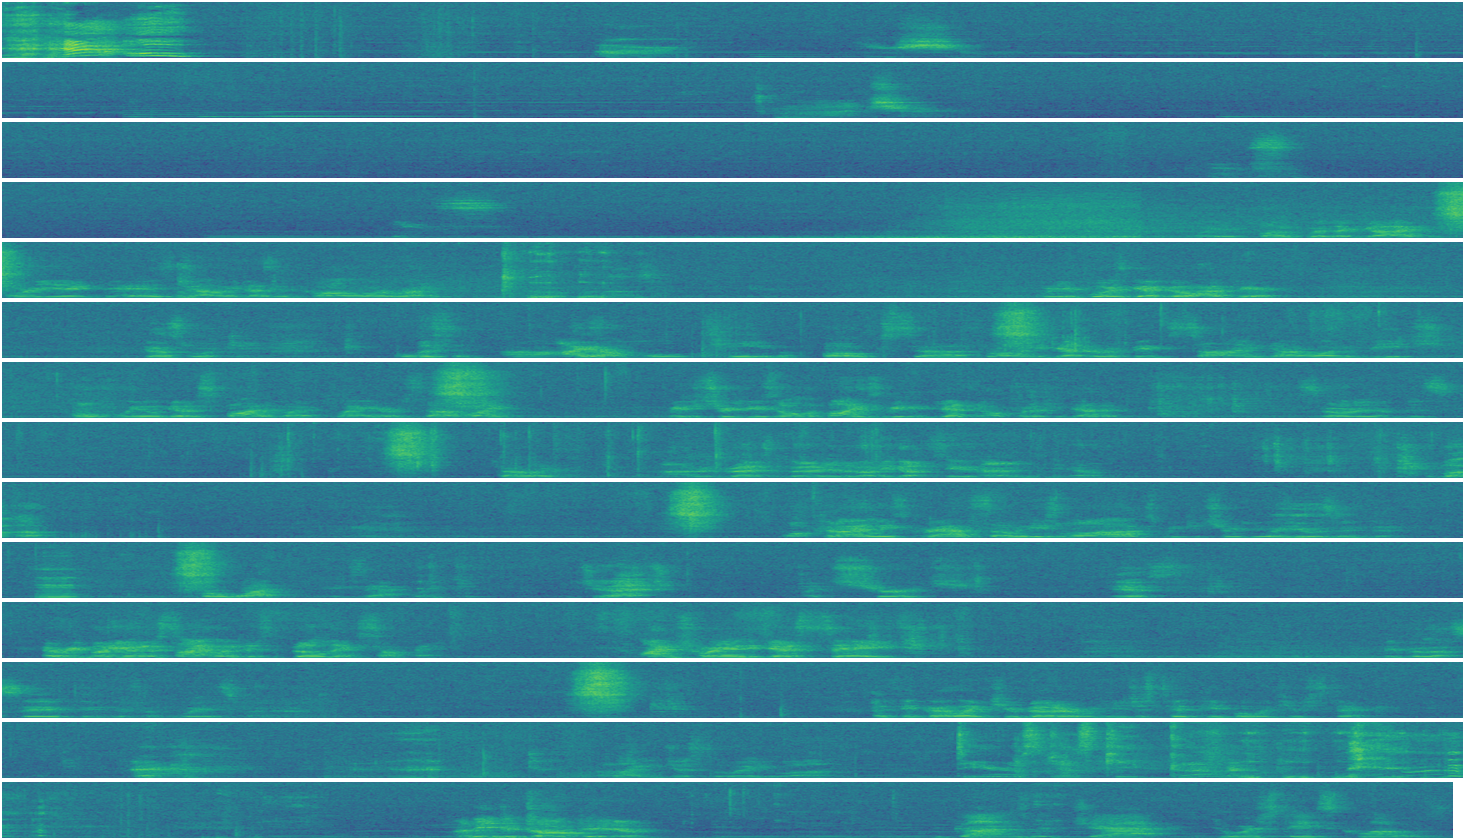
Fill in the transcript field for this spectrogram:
Bunked with a guy for 48 days, now he doesn't call or write. What do you boys got going up here? Just working. Well, listen, uh, I got a whole team of folks uh, throwing together a big sign down along the beach. Hopefully you'll get us spotted by a plane or a satellite. We can sure use all the bodies we can get to help put it together. Sorry, I'm busy. Charlie? I regret Bernard, I've only got two hands, you know. Good luck. Well, could I at least grab some of these logs? We could sure We're using them. Mm. For what, exactly? The church. A church? Yes. Everybody on this island is building something. I'm trying to get us saved. People are saved in different ways, man. I think I liked you better when you just hit people with your stick. I like you just the way you are. tears just keep coming. I need to talk to him. The gun's with Jack. The door stays closed.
